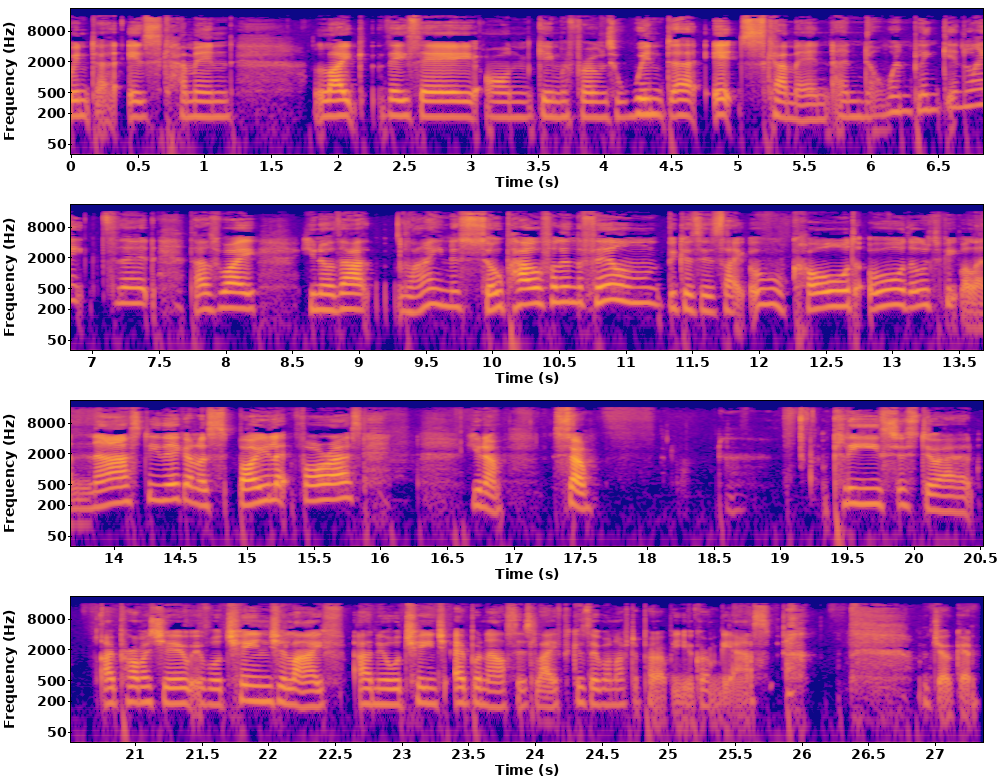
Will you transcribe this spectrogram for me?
Winter is coming like they say on Game of Thrones, winter, it's coming, and no one blinking lights it. That's why, you know, that line is so powerful in the film because it's like, oh, cold, oh, those people are nasty, they're gonna spoil it for us, you know. So, please just do it. I promise you, it will change your life and it will change everyone else's life because they won't have to put up with your grumpy ass. I'm joking.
